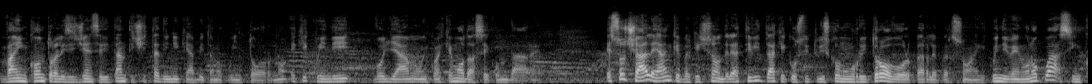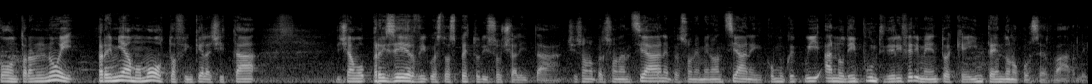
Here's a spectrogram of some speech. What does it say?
va incontro alle esigenze di tanti cittadini che abitano qui intorno e che quindi vogliamo in qualche modo assecondare. E sociale anche perché ci sono delle attività che costituiscono un ritrovo per le persone, che quindi vengono qua, si incontrano e noi premiamo molto affinché la città diciamo, preservi questo aspetto di socialità. Ci sono persone anziane, persone meno anziane che comunque qui hanno dei punti di riferimento e che intendono conservarli.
